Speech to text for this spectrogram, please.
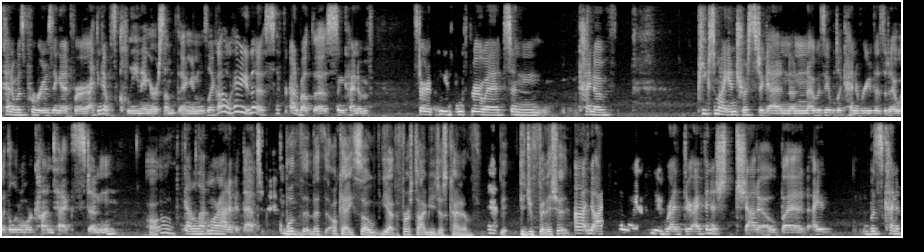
kind of was perusing it for I think I was cleaning or something and was like, "Oh, hey, this. I forgot about this." And kind of started paging through it and kind of piqued my interest again and I was able to kind of revisit it with a little more context and Oh, got a lot more out of it that time. well, th- that's okay. So, yeah, the first time you just kind of did you finish it? Uh, no, I actually read through I finished Shadow, but I was kind of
